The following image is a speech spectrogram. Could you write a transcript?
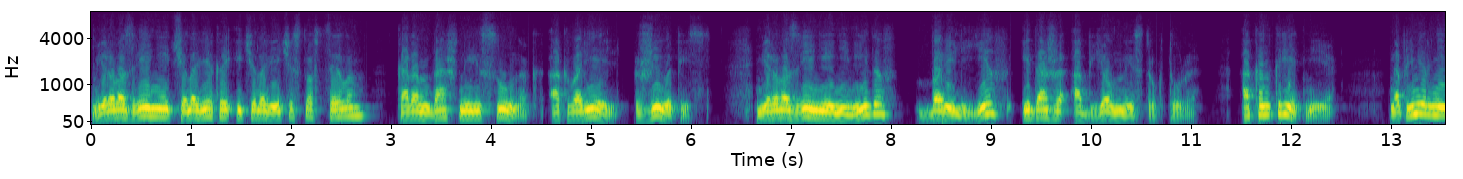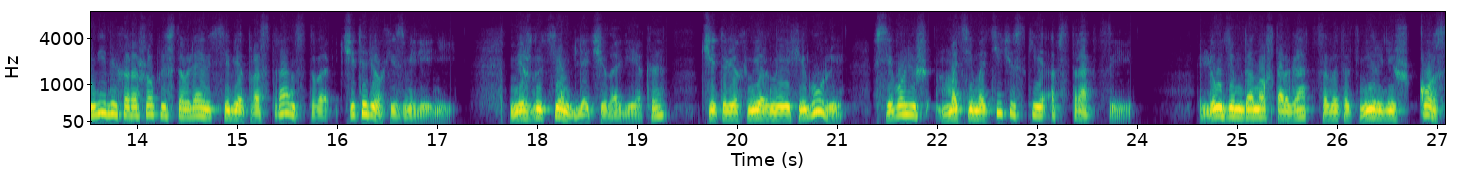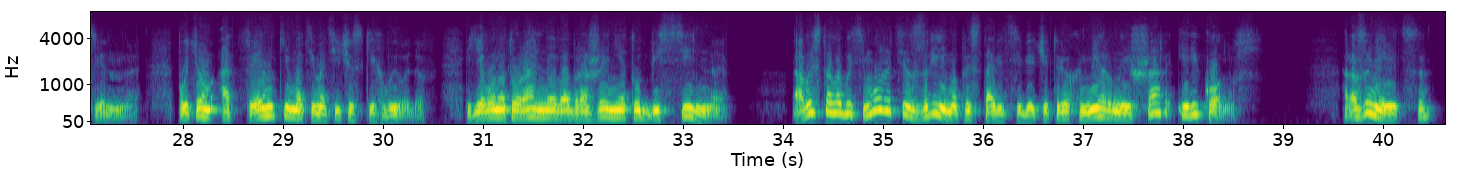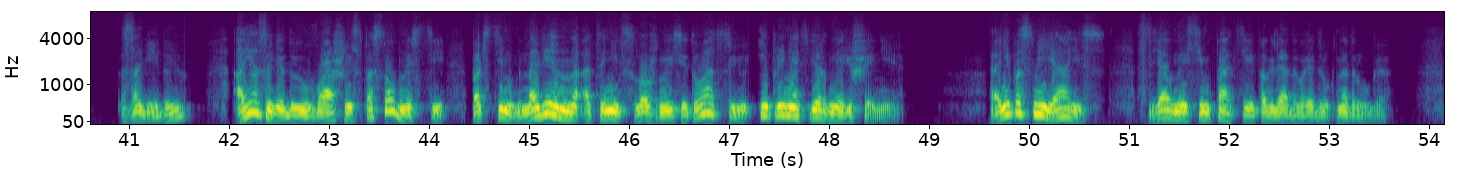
Мировоззрение человека и человечества в целом — карандашный рисунок, акварель, живопись. Мировоззрение немидов — барельеф и даже объемные структуры. А конкретнее, например, немиды хорошо представляют себе пространство четырех измерений. Между тем для человека четырехмерные фигуры — всего лишь математические абстракции — Людям дано вторгаться в этот мир лишь косвенно, путем оценки математических выводов. Его натуральное воображение тут бессильно. А вы, стало быть, можете зримо представить себе четырехмерный шар или конус? Разумеется, завидую. А я завидую вашей способности почти мгновенно оценить сложную ситуацию и принять верные решения. Они посмеялись, с явной симпатией поглядывая друг на друга.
